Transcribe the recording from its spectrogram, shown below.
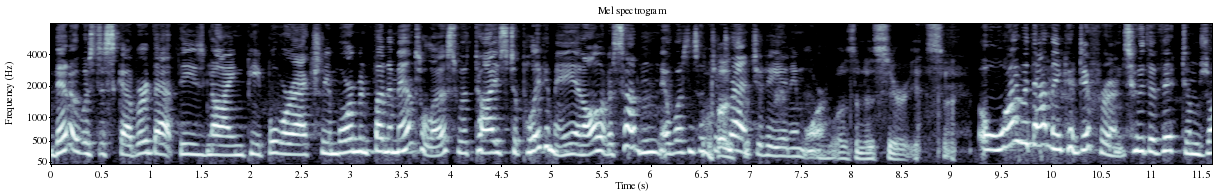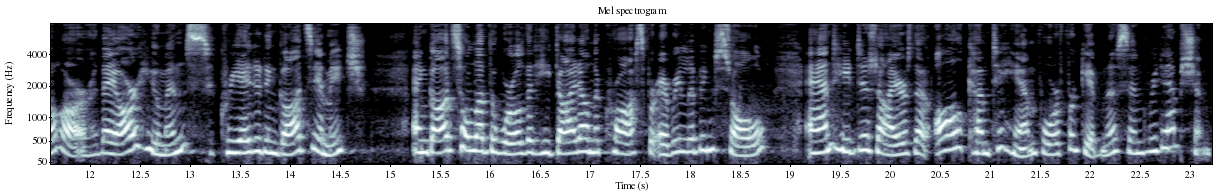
Then it was discovered that these nine people were actually Mormon fundamentalists with ties to polygamy, and all of a sudden it wasn't such a tragedy anymore. It wasn't as serious. Why would that make a difference who the victims are? They are humans, created in God's image. And God so loved the world that he died on the cross for every living soul, and he desires that all come to him for forgiveness and redemption.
